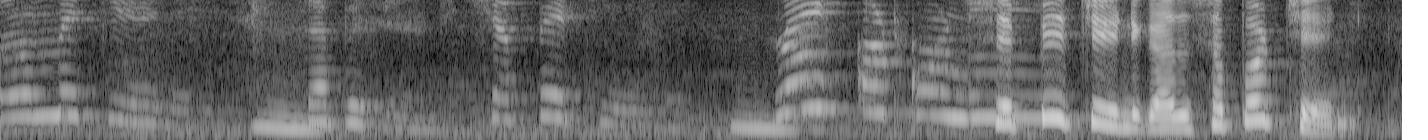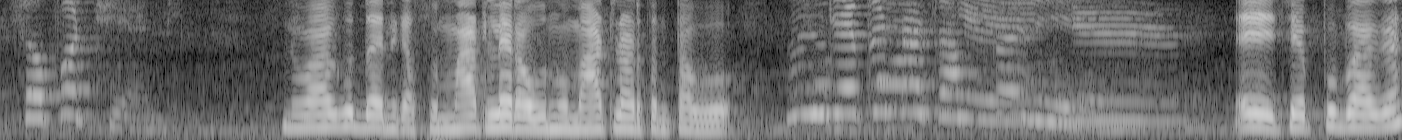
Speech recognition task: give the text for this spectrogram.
కామెంట్ చేయండి. సబ్స్క్రైబ్ చేయండి సబ్స్క్రైబ్ చేయండి లైక్ కొట్టుకోండి. చేయండి కాదు సపోర్ట్ చేయండి. సపోర్ట్ చేయండి. నువ్వు ఆగు దానికి అసలు మాట్లాడరావు నువ్వు మాట్లాడుతుంటావు. ఏ చెప్పు బాగా.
